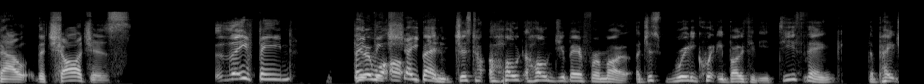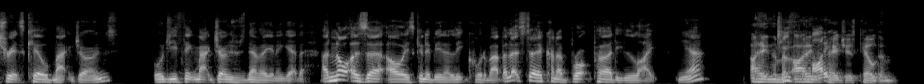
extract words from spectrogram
Now the Chargers, they've been they've you know been what, uh, shaking. Ben? Just hold hold your beer for a mo. Uh, Just really quickly, both of you. Do you think the Patriots killed Mac Jones, Or do you think Mac Jones was never going to get there? And not as a oh, he's going to be an elite quarterback, but let's do a kind of Brock Purdy light. Yeah, I think the I think think- the Patriots killed him.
